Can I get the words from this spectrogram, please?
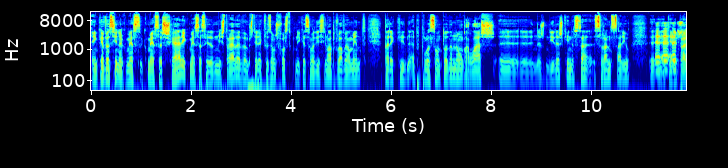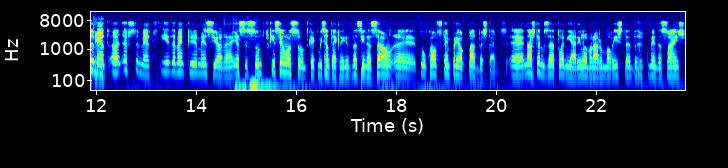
em que, a vacina começa, começa a chegar e começa a ser administrada, vamos ter é que fazer um esforço de comunicação adicional, provavelmente, para que a população toda não relaxe uh, uh, nas medidas que ainda será necessário uh, ter absolutamente, em prática. Absolutamente. E ainda bem que menciona esse assunto, porque esse é um assunto que a Comissão Técnica de Vacinação, com o qual se tem preocupado bastante. nós estamos a planear elaborar uma lista de recomendações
